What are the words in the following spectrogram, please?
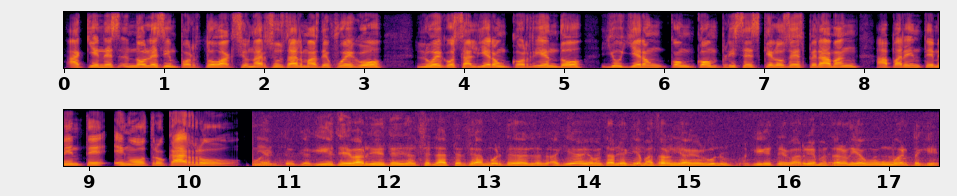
a quienes no les importó accionar sus armas de fuego. Luego salieron corriendo y huyeron con cómplices que los esperaban aparentemente en otro carro. Cuento que aquí en este barrio es la tercera muerte, aquí mataron, aquí mataron ya algunos, aquí en este barrio mataron y hubo un muerto aquí.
